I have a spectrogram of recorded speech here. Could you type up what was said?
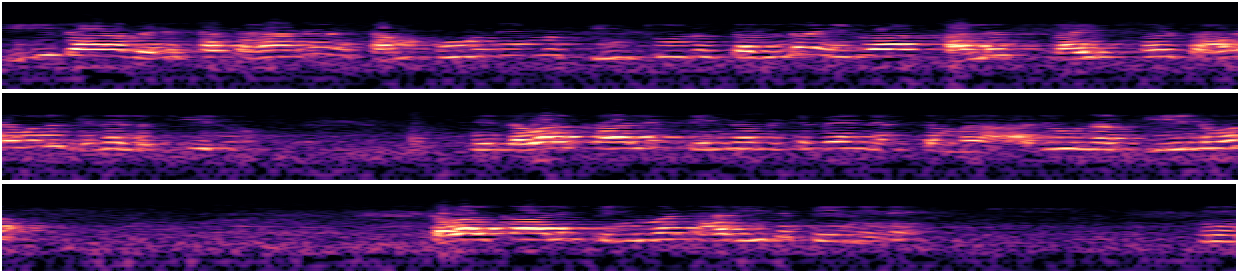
ඉරිදා වැඩසටහන සම්පූර්ණයෙන්ම පින්තූර කරලා ඒවා කලර් ස්ලයිඩ්ස් වලට හරවලා ගෙනලා තියෙනවා. මේ දවල් කාලේ පෙන්වන්නට බෑ නැත්නම් අද උනා කියනවා. දවල් කාලේ පෙන්වන්නට හරියට පේන්නේ නැහැ. මේ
